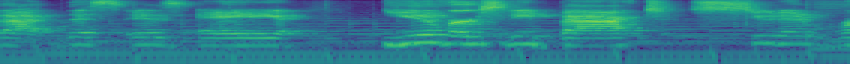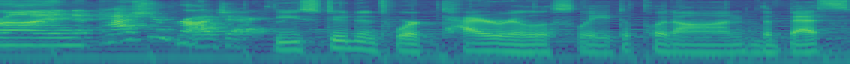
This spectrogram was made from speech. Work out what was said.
that this is a university-backed, student-run passion project. These students work tirelessly to put on the best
